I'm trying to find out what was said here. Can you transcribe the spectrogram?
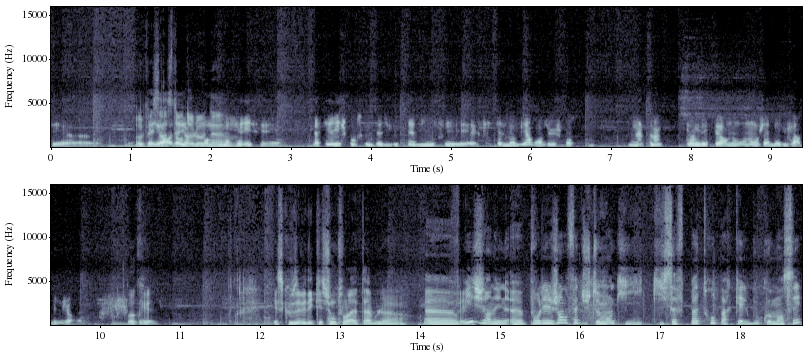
C'est euh, Ok, c'est un D'ailleurs, d'ailleurs, je pense standalone. que euh, la série, c'est la série, je pense que aux États-Unis, c'est c'est tellement bien vendu. Je pense qu'on a plein, plein de lecteurs n'ont n'ont jamais lu Harbinger. Ok. Est-ce que vous avez des questions autour de la table euh Euh, oui, j'en ai une. Euh, pour les gens en fait justement qui qui savent pas trop par quel bout commencer,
